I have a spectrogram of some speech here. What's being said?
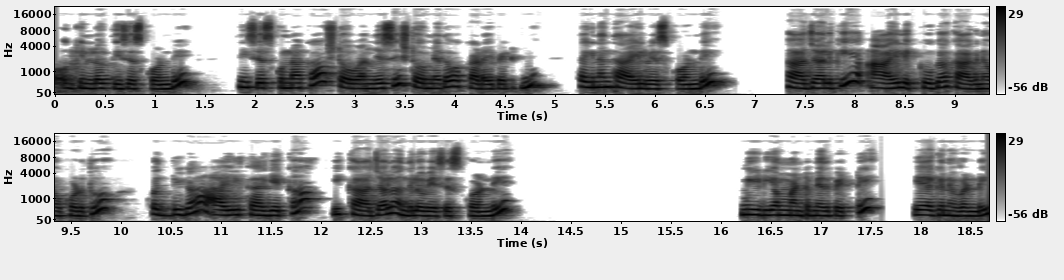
ఒక గిన్నెలోకి తీసేసుకోండి. తీసేసుకున్నాక స్టవ్ ఆన్ చేసి స్టవ్ మీద ఒక కడాయి పెట్టుకుని తగినంత ఆయిల్ వేసుకోండి. కాజాలకి ఆయిల్ ఎక్కువగా కాగనివ్వకూడదు. కొద్దిగా ఆయిల్ కాగాక ఈ కాజాలు అందులో వేసేసుకోండి. మీడియం మంట మీద పెట్టి ఏగనివ్వండి.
